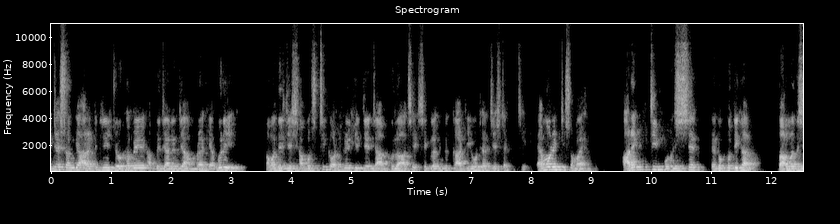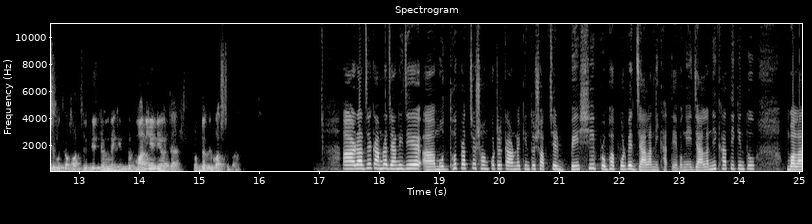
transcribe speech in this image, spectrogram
এটার সঙ্গে আরেকটা জিনিস যোগ হবে, আপনি জানেন যে আমরা কেবলই আমাদের যে সামষ্টিক অর্থনীতির যে চাপগুলো আছে, সেগুলো কিন্তু কাটিয়ে ওঠার চেষ্টা করছি। এমন একটি সময় আরেকটি বৈশ্বের এরকম প্রতিঘাত বাংলাদেশের মতো অর্থনীতির জন্য কিন্তু মানিয়ে নেওয়াটা অত্যন্ত কষ্টকর। আর আমরা জানি যে মধ্যপ্রাচ্য সংকটের কারণে কিন্তু সবচেয়ে বেশি প্রভাব পড়বে জ্বালানি খাতে এবং এই জ্বালানি খাতে কিন্তু বলা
